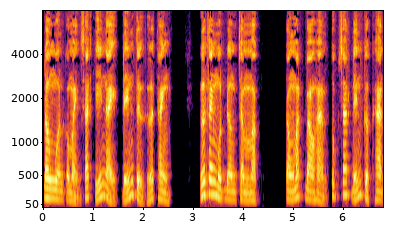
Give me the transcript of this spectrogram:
Đầu nguồn của mảnh sát khí này đến từ hứa thanh. Hứa thanh một đường trầm mặc, trong mắt bao hàm túc sát đến cực hạn,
